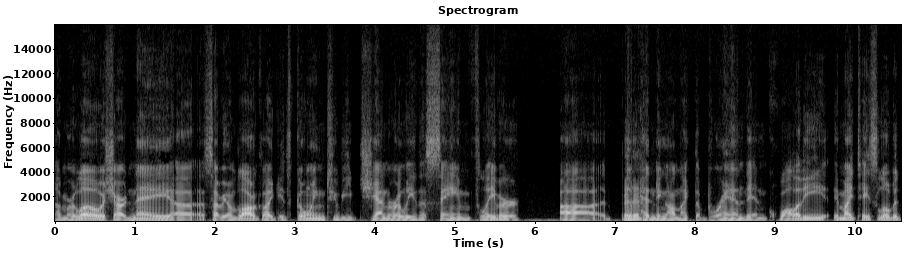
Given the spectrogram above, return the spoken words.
a Merlot, a Chardonnay, a, Sauvignon Blanc, like it's going to be generally the same flavor. Uh, Mhm. depending on like the brand and quality, it might taste a little bit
